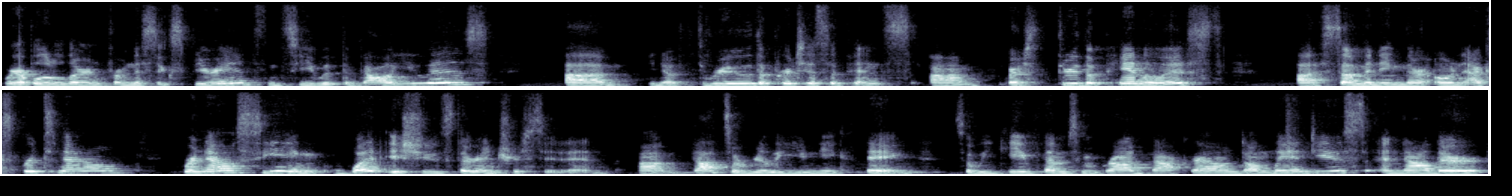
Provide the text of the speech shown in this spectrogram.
we're able to learn from this experience and see what the value is, um, you know, through the participants um, or through the panelists uh, summoning their own experts now we're now seeing what issues they're interested in. Um, that's a really unique thing. So we gave them some broad background on land use, and now they're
